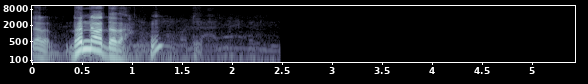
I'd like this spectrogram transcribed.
चला. धन्यवाद दादा. हं?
